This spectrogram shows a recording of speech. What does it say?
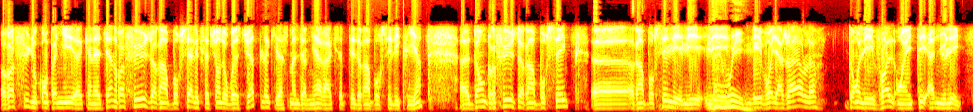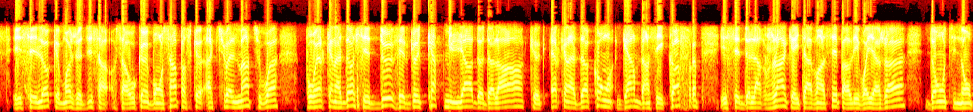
refusent, nos compagnies euh, canadiennes refusent de rembourser, à l'exception de WestJet, là, qui la semaine dernière a accepté de rembourser les clients, euh, donc refusent de rembourser euh, rembourser les les, ben les, les voyageurs là, dont les vols ont été annulés. Et c'est là que moi je dis ça ça a aucun bon sens parce que actuellement, tu vois, pour Air Canada, c'est 2,4 milliards de dollars que Air Canada garde dans ses coffres et c'est de l'argent qui a été avancé par les voyageurs dont ils n'ont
